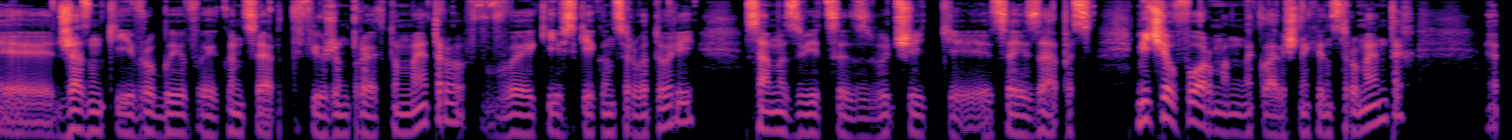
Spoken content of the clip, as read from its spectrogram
Е, Jazz in Kiev робив концерт фьюжн проекту Метро в Київській консерваторії. Саме звідси звучить е, цей запис. Мічел Форман на клавішних інструментах. Е,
